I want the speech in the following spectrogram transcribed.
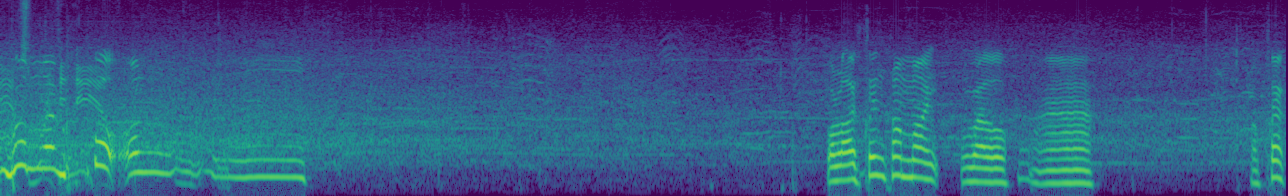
I put my foot on. Well, I think I might. Well, uh, I think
